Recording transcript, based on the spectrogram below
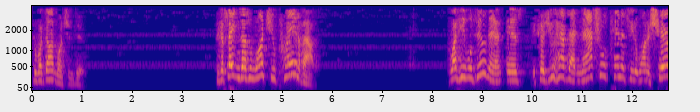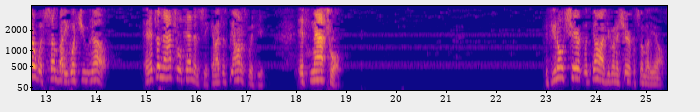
to what God wants you to do. Because Satan doesn't want you praying about it. What he will do then is, because you have that natural tendency to want to share with somebody what you know. And it's a natural tendency. Can I just be honest with you? It's natural. If you don't share it with God, you're going to share it with somebody else.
